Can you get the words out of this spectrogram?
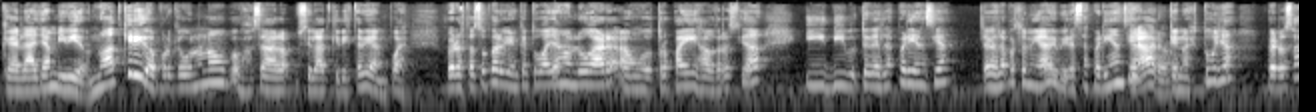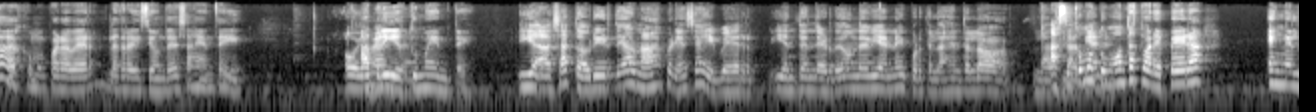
que la hayan vivido. No adquirido, porque uno no, o sea, si la adquiriste bien, pues. Pero está súper bien que tú vayas a un lugar, a otro país, a otra ciudad, y te des la experiencia, te des la oportunidad de vivir esa experiencia, Claro. que no es tuya, pero sabes, como para ver la tradición de esa gente y Obviamente. abrir tu mente. Y ah, exacto, abrirte a nuevas experiencias y ver y entender de dónde viene y por qué la gente la, la Así la como tiene. tú montas tu arepera en el,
